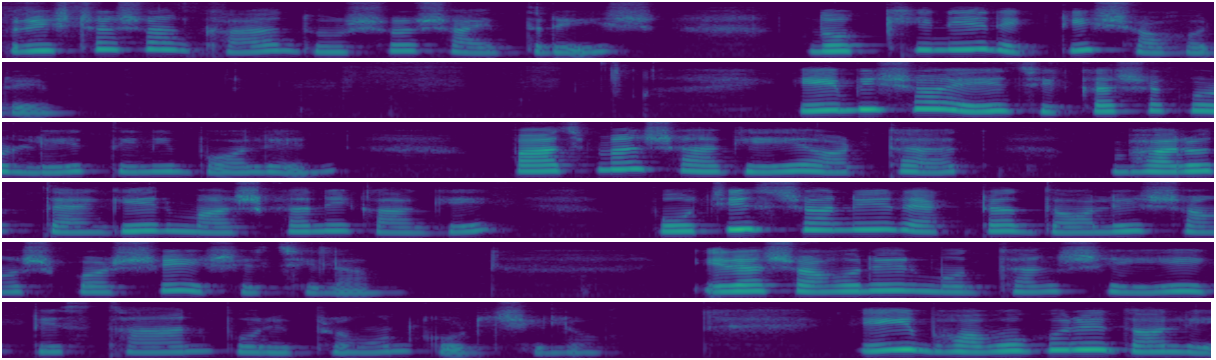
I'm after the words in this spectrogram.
পৃষ্ঠা সংখ্যা দুশো সাঁত্রিশ দক্ষিণের একটি শহরে। এ বিষয়ে জিজ্ঞাসা করলে তিনি বলেন, পাঁচ মাস আগে, অর্থাৎ ভারত ত্যাগের মাসখানেক আগে, পঁচিশ জনের একটা দলের সংস্পর্শে এসেছিলাম। এরা শহরের মধ্যাংশে একটি স্থান পরিভ্রমণ করছিল। এই ভবঘুরে দলে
